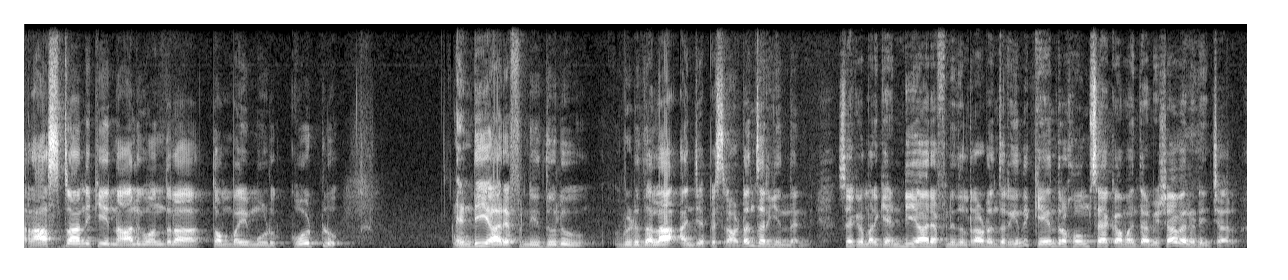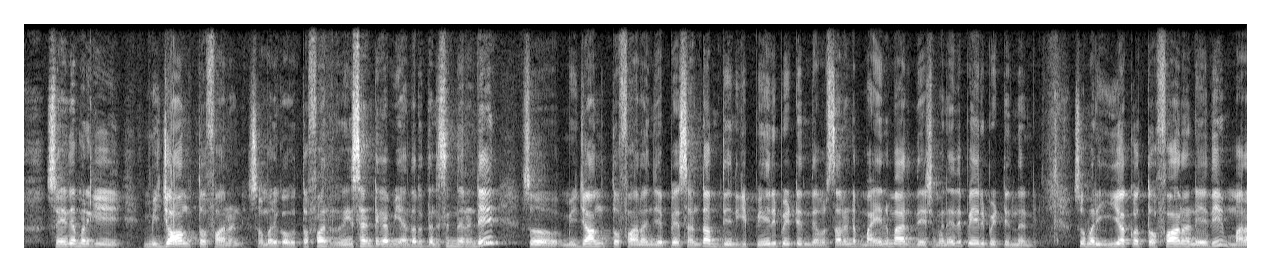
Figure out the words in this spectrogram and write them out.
రాష్ట్రానికి నాలుగు వందల తొంభై మూడు కోట్లు ఎన్డీఆర్ఎఫ్ నిధులు విడుదల అని చెప్పేసి రావడం జరిగిందండి. సో ఇక్కడ మనకి ఎన్డీఆర్ఎఫ్ నిధులు రావడం జరిగింది. కేంద్ర హోంశాఖ మంత్రి అమిత్ షా వెల్లడించారు. సో ఇదే మనకి మిజాంగ్ తుఫాన్ అండి. సో మనకి ఒక తుఫాన్ రీసెంట్గా మీ అందరికీ తెలిసిందేనండి. సో మిజాంగ్ తుఫాన్ అని చెప్పేసి అంటాం. దీనికి పేరు పెట్టింది ఎవరు సార్ అంటే మయన్మార్ దేశం అనేది పేరు పెట్టిందండి. సో మరి ఈ యొక్క తుఫాన్ అనేది మన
